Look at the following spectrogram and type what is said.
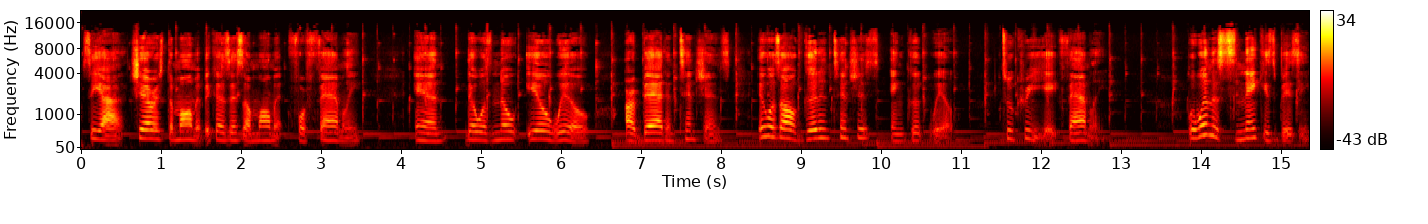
See, I cherish the moment because it's a moment for family, and there was no ill will or bad intentions. It was all good intentions and goodwill to create family. But when the snake is busy,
